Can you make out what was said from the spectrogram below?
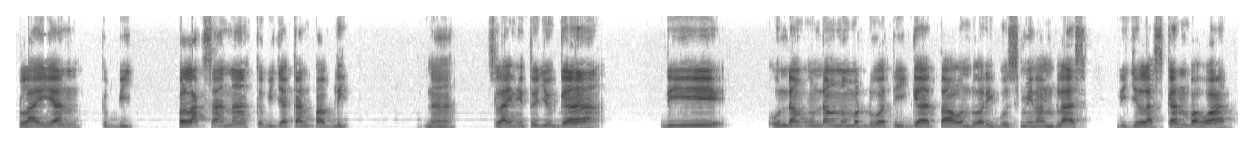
pelayan kebi pelaksana kebijakan publik. Nah, selain itu juga di Undang-Undang Nomor 23 Tahun 2019 dijelaskan bahwa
